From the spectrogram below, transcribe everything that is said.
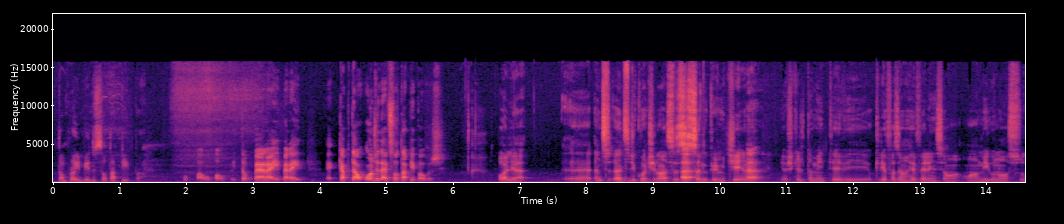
estão proibidos de soltar pipa. Opa, opa, opa. Então, peraí, peraí. É, capitão, onde deve soltar pipa hoje? Olha, é, antes, antes de continuar, se, se Ah. você me permitir, né? Ah. Eu acho que ele também teve. Eu queria fazer uma reverência a um, a um amigo nosso.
